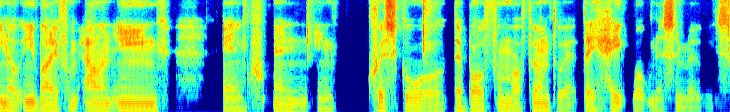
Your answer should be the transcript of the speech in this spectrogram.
you know, anybody from Alan Ng and and and Chris Gore, they're both from a Film Threat. They hate wokeness in movies.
